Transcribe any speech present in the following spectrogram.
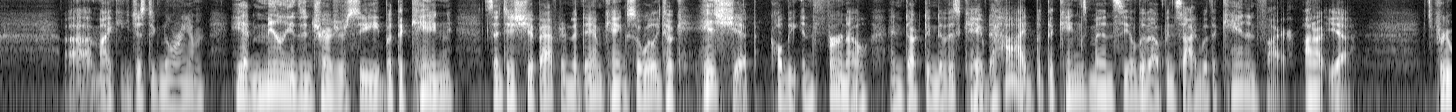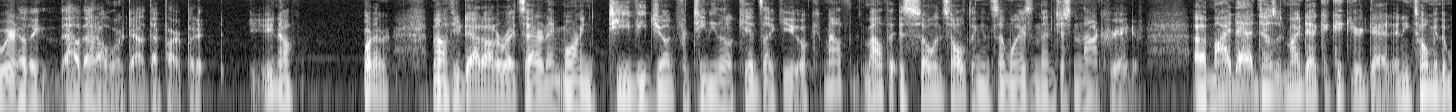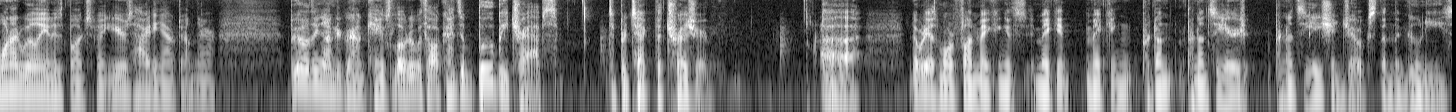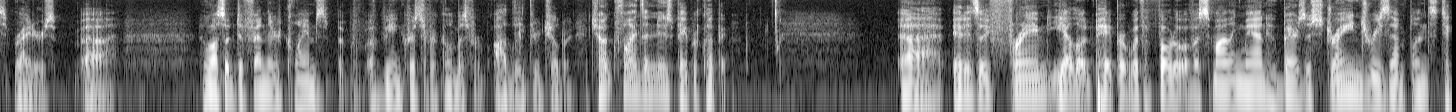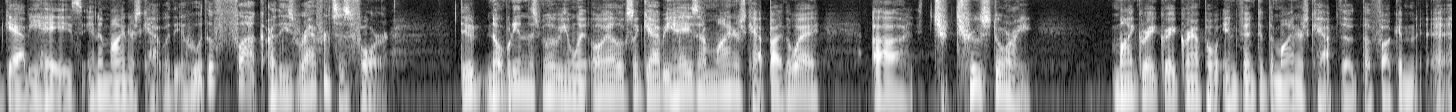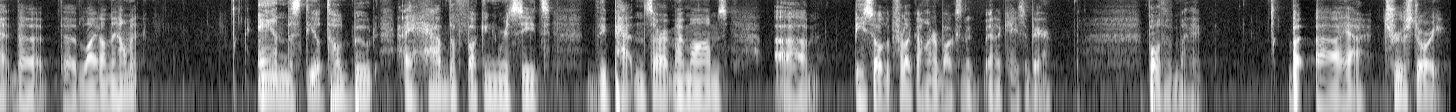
Uh, Mikey just ignoring him. He had millions in treasures. See, but the king sent his ship after him, the damn king. So Willie took his ship, called the Inferno, and ducked into this cave to hide. But the king's men sealed it up inside with a cannon fire. I don't, yeah, it's pretty weird how they how that all worked out that part. But it, you know, whatever. Mouth, your dad ought to write Saturday morning TV junk for teeny little kids like you. Okay, mouth, mouth is so insulting in some ways, and then just not creative. Uh, my dad tells us my dad could kick your dad, and he told me that One Eyed Willie and his bunch spent years hiding out down there, building underground caves loaded with all kinds of booby traps to protect the treasure. Uh, nobody has more fun making making making pronun- pronunciation pronunciation jokes than the Goonies writers, uh, who also defend their claims of, being Christopher Columbus for oddly through children. Chunk finds a newspaper clipping. Uh, it is a framed yellowed paper with a photo of a smiling man who bears a strange resemblance to Gabby Hayes in a miner's cap. Who the fuck are these references for? Dude, nobody in this movie went, oh, yeah, looks like Gabby Hayes in a miner's cap, by the way. Uh, tr- true story. My great great grandpa invented the miner's cap, the, the fucking, uh, the, the light on the helmet, and the steel toed boot. I have the fucking receipts. The patents are at my mom's. Um, he sold it for like a hundred bucks in a, case of beer. Both of them, I think. But uh, yeah, true story.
